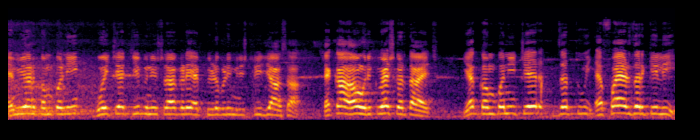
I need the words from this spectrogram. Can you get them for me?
एम यू आर कंपनी गोंयचे चीफ मिनिस्टरा कडेन पी डब्ल्यू मिनिस्ट्री जी आसा ताका हांव रिक्वेस्ट करता आयज ह्या कंपनीचेर जर तूं एफ आय आर जर केली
